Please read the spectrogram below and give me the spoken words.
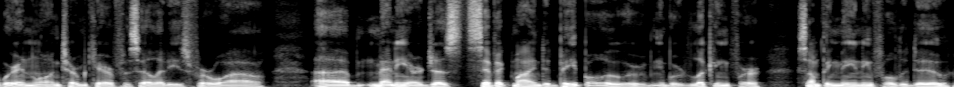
were in long-term care facilities for a while. many are just civic-minded people who were, were looking for something meaningful to do,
